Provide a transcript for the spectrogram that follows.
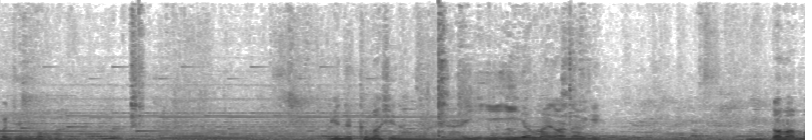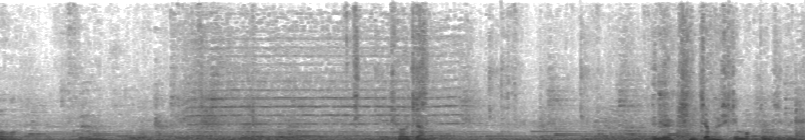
먼저 한 먹어봐. 옛날 그 맛이 나오나. 야, 이, 이 2년 만에 왔나, 여기? 응, 너만 먹어. 그거는. 겨자. 옛날 진짜 맛있게 먹던 집인데 야,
